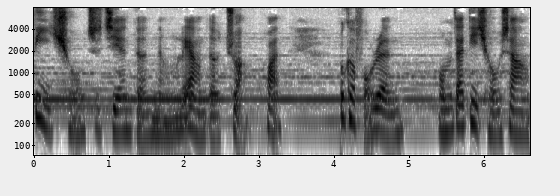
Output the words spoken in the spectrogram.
地球之间的能量的转换。不可否认，我们在地球上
